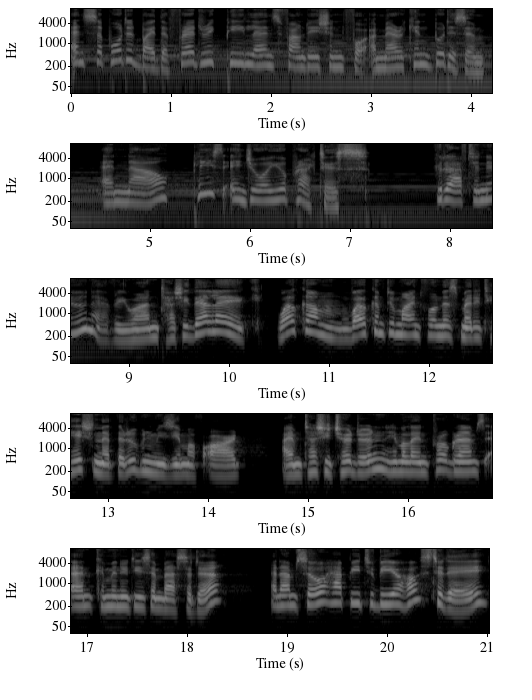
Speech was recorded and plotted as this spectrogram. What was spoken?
and supported by the Frederick P. Lenz Foundation for American Buddhism. And now, please enjoy your practice. Good afternoon, everyone. Tashi Delek. Welcome. Welcome to Mindfulness Meditation at the Rubin Museum of Art. I'm Tashi Chodron, Himalayan Programs and Communities Ambassador and I'm so happy to be your host today.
